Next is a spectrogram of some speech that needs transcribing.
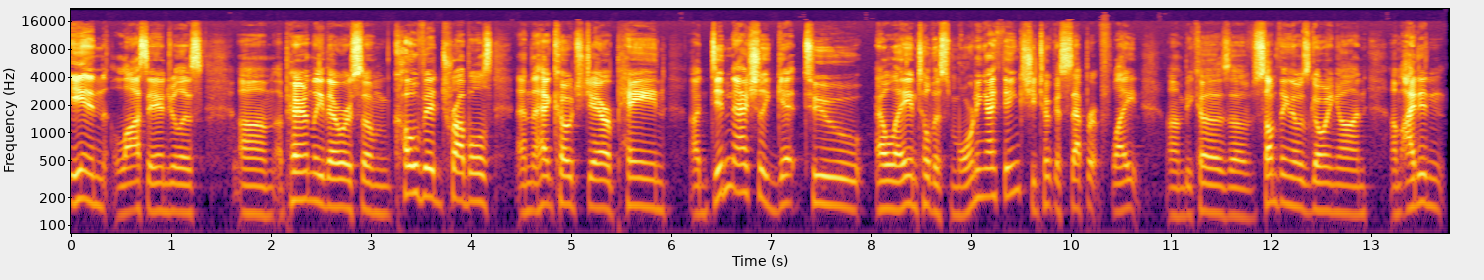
in Los Angeles. Um, apparently, there were some COVID troubles, and the head coach, J.R. Payne, uh, didn't actually get to LA until this morning, I think. She took a separate flight um, because of something that was going on. Um, I didn't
